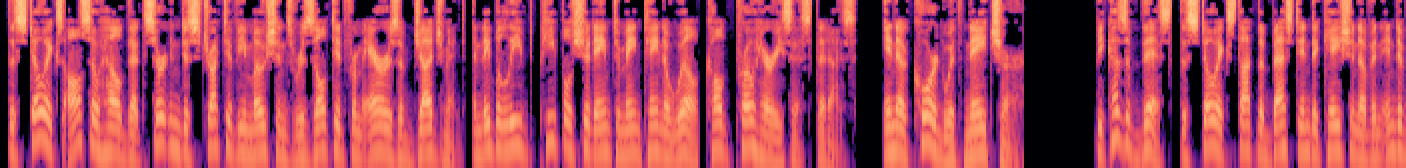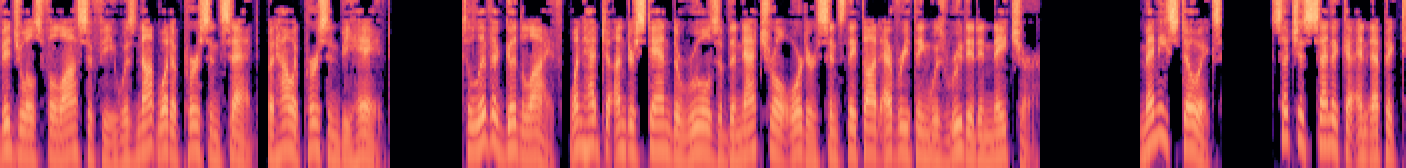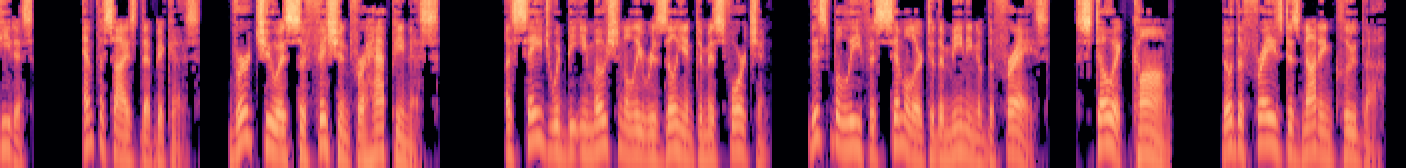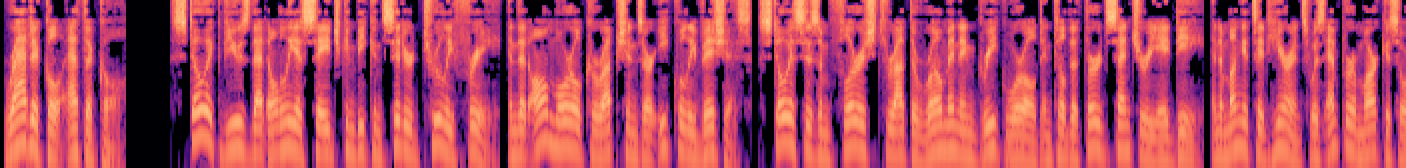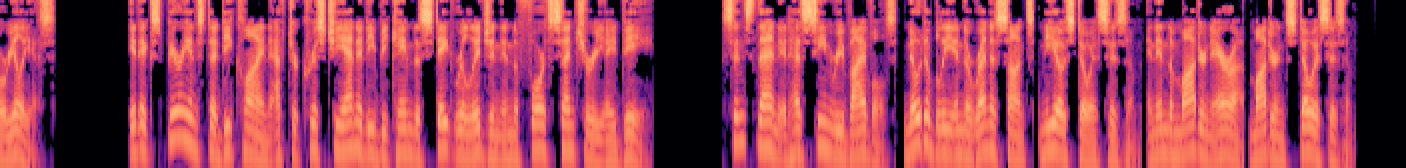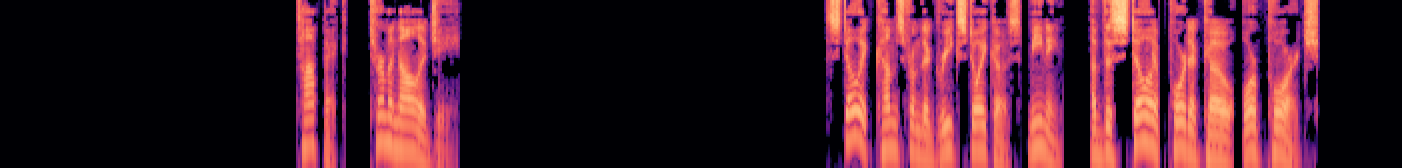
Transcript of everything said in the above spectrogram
The Stoics also held that certain destructive emotions resulted from errors of judgment, and they believed people should aim to maintain a will called prohairesis that is, in accord with nature. Because of this, the Stoics thought the best indication of an individual's philosophy was not what a person said, but how a person behaved. To live a good life, one had to understand the rules of the natural order since they thought everything was rooted in nature. Many Stoics—such as Seneca and Epictetus—emphasized that because, "...virtue is sufficient for happiness," a sage would be emotionally resilient to misfortune. This belief is similar to the meaning of the phrase, "...stoic calm", Though the phrase does not include the radical ethical Stoic views that only a sage can be considered truly free, and that all moral corruptions are equally vicious. Stoicism flourished throughout the Roman and Greek world until the 3rd century AD, and among its adherents was Emperor Marcus Aurelius. It experienced a decline after Christianity became the state religion in the 4th century AD. Since then it has seen revivals, notably in the Renaissance Neo-Stoicism and in the modern era modern Stoicism. Topic: Terminology. Stoic comes from the Greek stoikos, meaning of the stoa portico or porch.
